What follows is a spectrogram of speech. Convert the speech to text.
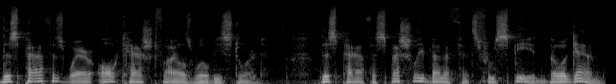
This path is where all cached files will be stored. This path especially benefits from speed, though again,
